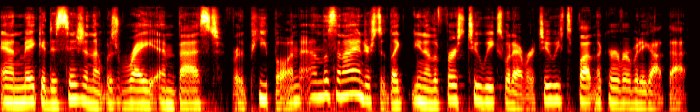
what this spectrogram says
and make a decision that was right and best for the people. And and listen i understood like you know the first two weeks whatever two weeks flatten the curve everybody got that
